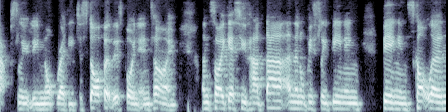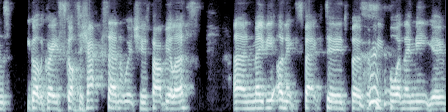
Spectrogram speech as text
absolutely not ready to stop at this point in time. And so, I guess you've had that, and then obviously being in being in Scotland, you got the great Scottish accent, which is fabulous and maybe unexpected for, for people when they meet you.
